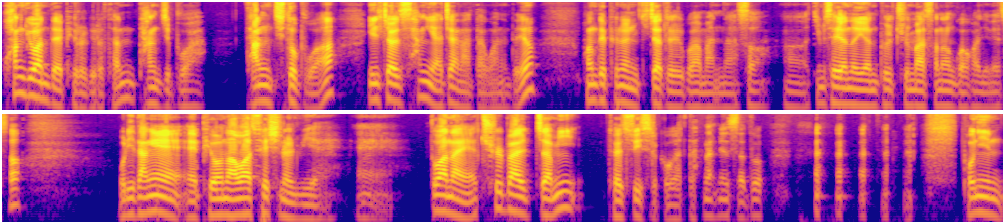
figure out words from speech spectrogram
황교안 대표를 비롯한 당 지부와 당 지도부와 일절 상의하지 않았다고 하는데요. 황 대표는 기자들과 만나서 어, 김세연 의원 불출마 선언과 관련해서 우리 당의 변화와 쇄신을 위해 에, 또 하나의 출발점이 될 수 있을 것 같다면서도 본인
